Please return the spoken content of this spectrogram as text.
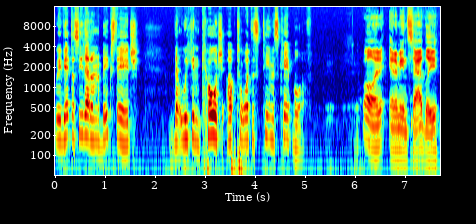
We've yet to see that on a big stage that we can coach up to what this team is capable of. Well, and, and I mean, sadly,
